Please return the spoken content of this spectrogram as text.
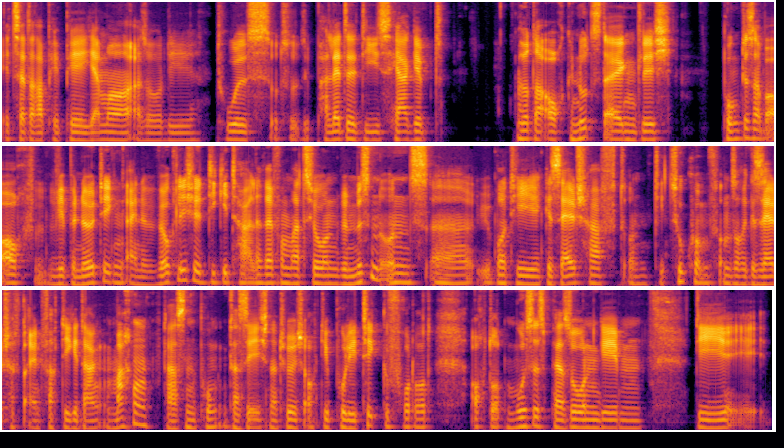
etc. pp, Yammer, also die Tools, sozusagen die Palette, die es hergibt, wird da auch genutzt eigentlich. Punkt ist aber auch, wir benötigen eine wirkliche digitale Reformation. Wir müssen uns äh, über die Gesellschaft und die Zukunft unserer Gesellschaft einfach die Gedanken machen. Da ist ein Punkt, da sehe ich natürlich auch die Politik gefordert. Auch dort muss es Personen geben, die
